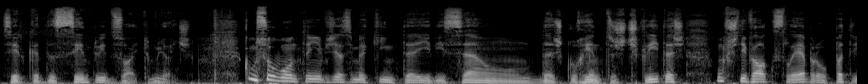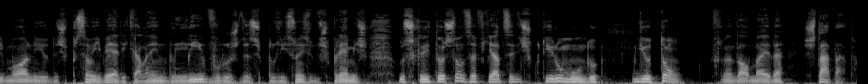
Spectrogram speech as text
cerca de 100 118 milhões. Começou ontem a 25 edição das Correntes Descritas, um festival que celebra o património de expressão ibérica. Além de livros, das exposições e dos prémios, os escritores são desafiados a discutir o mundo e o tom. Fernando Almeida está dado.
